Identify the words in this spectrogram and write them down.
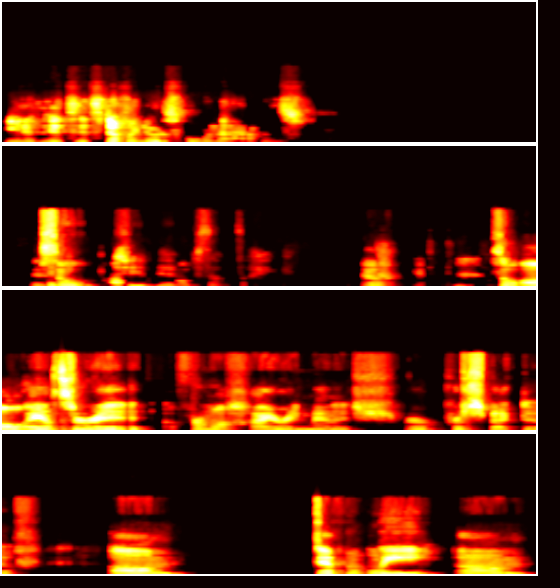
you know, it's it's definitely noticeable when that happens. So she did sounds like. Yeah. So I'll answer it from a hiring manager perspective. Um, definitely um,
